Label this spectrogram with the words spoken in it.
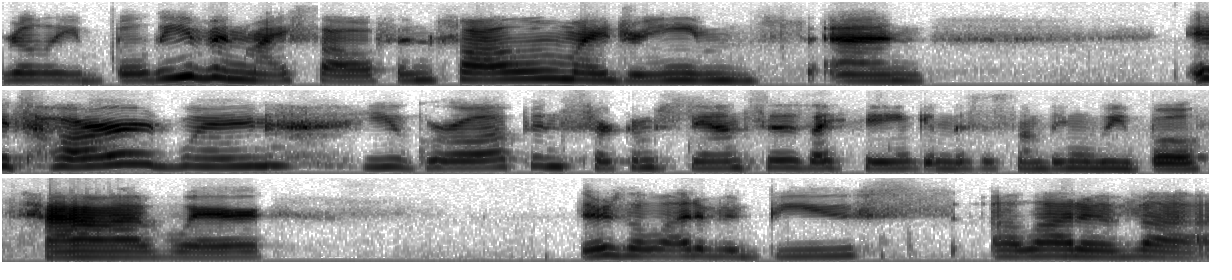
really believe in myself and follow my dreams. And it's hard when you grow up in circumstances i think and this is something we both have where there's a lot of abuse a lot of uh,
